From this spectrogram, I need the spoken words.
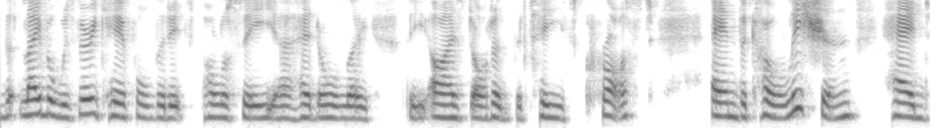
that Labor was very careful that its policy uh, had all the, the I's dotted, the T's crossed, and the coalition had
